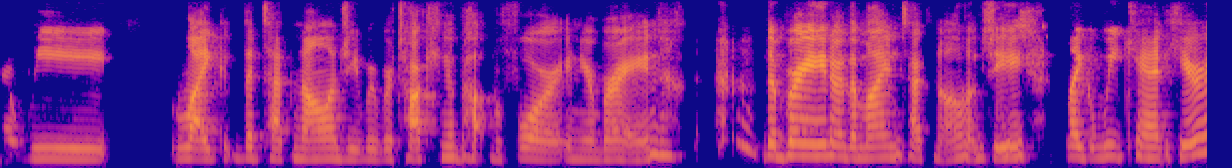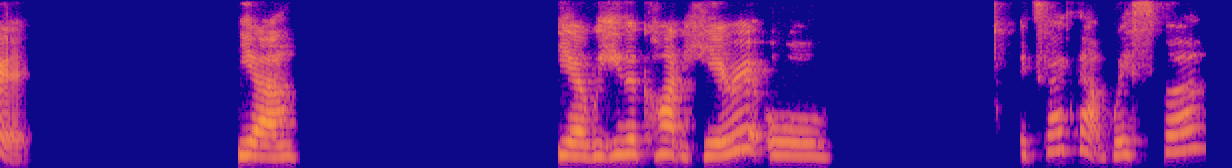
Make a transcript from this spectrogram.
that we like the technology we were talking about before in your brain, the brain or the mind technology. Like we can't hear it. Yeah. Yeah, we either can't hear it or it's like that whisper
